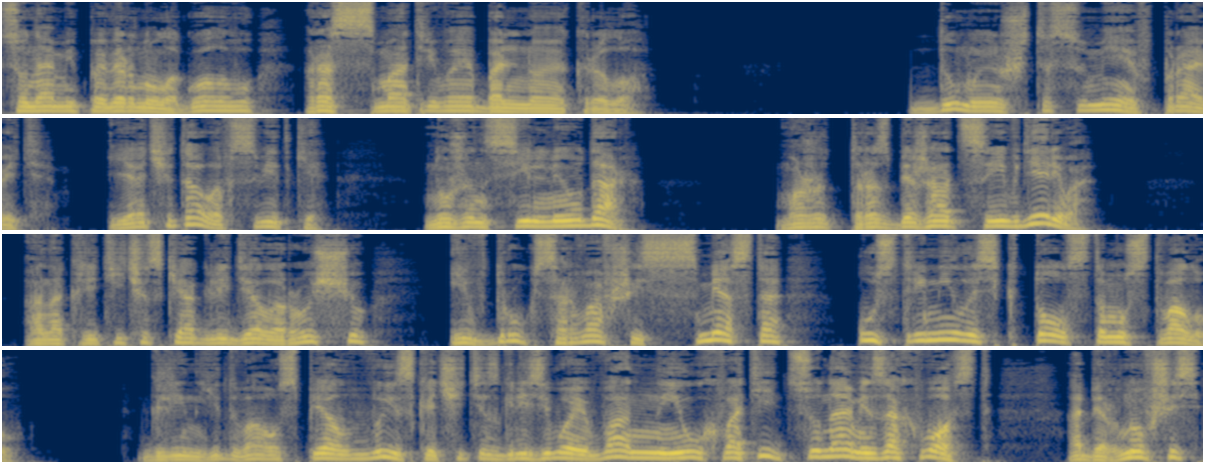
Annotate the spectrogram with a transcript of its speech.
Цунами повернула голову, рассматривая больное крыло. «Думаю, что сумею вправить. Я читала в свитке. Нужен сильный удар. Может, разбежаться и в дерево?» Она критически оглядела рощу и, вдруг сорвавшись с места, устремилась к толстому стволу. Глин едва успел выскочить из грязевой ванны и ухватить цунами за хвост. Обернувшись,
